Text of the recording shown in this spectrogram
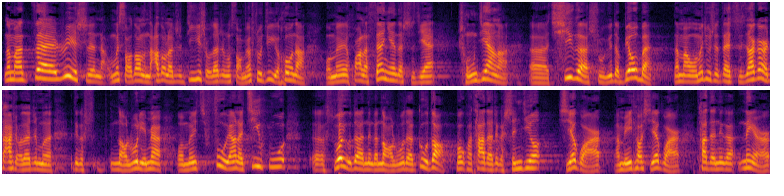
那么在瑞士呢，我们扫到了拿到了这第一手的这种扫描数据以后呢，我们花了三年的时间重建了呃七个属于的标本。那么我们就是在指甲盖大小的这么这个脑颅里面，我们复原了几乎呃所有的那个脑颅的构造，包括它的这个神经、血管啊，每一条血管它的那个内耳，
